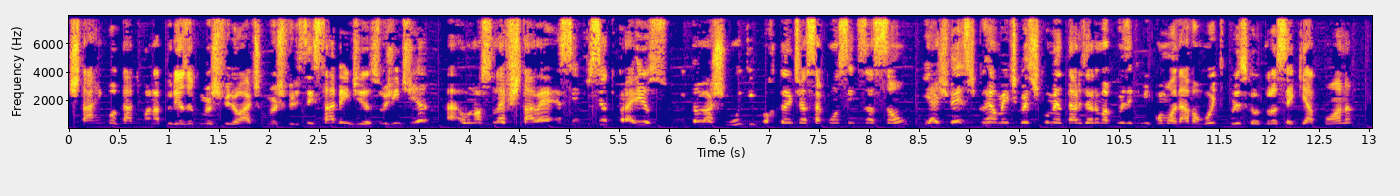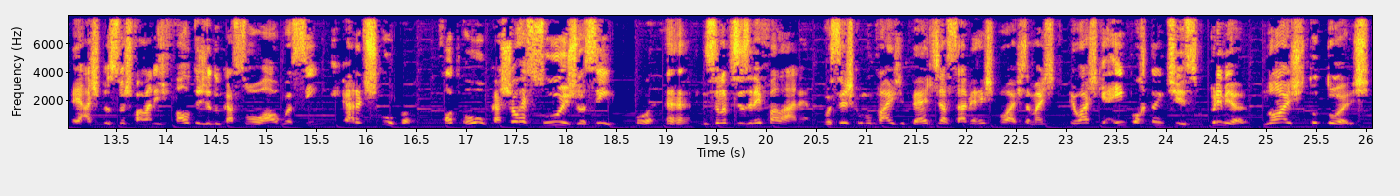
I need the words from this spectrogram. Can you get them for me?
estar em contato com a natureza com meus filhotes, com meus filhos. Vocês sabem disso. Hoje em dia, o nosso lifestyle é 100% para isso. Então eu acho muito importante essa conscientização e às vezes realmente com esses comentários era uma coisa que me incomodava muito, por isso que eu trouxe aqui à tona, é as pessoas falarem de falta de educação ou algo assim. E cara, desculpa, falta, ou oh, o cachorro é sujo, assim. Pô, isso eu não preciso nem falar, né? Vocês, como pais de pet, já sabem a resposta, mas eu acho que é importantíssimo. Primeiro, nós, tutores,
